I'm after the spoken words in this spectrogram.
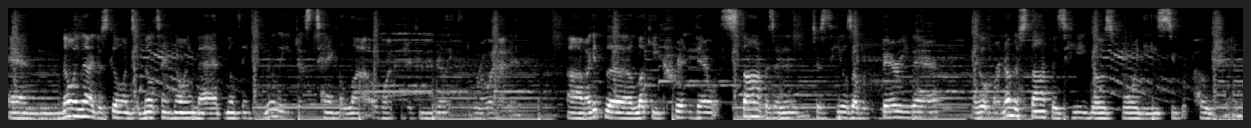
And knowing that, I just go into Miltank knowing that Miltank can really just tank a lot of what you can really throw at it. Um, I get the lucky crit there with Stomp as it just heals up with Berry there. I go for another Stomp as he goes for the Super Potion.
